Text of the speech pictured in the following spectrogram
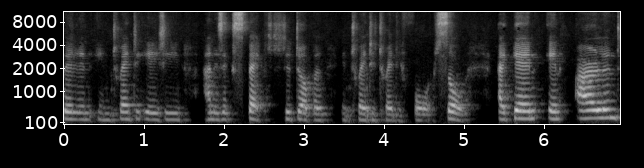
billion in 2018 and is expected to double in 2024. So again, in Ireland,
